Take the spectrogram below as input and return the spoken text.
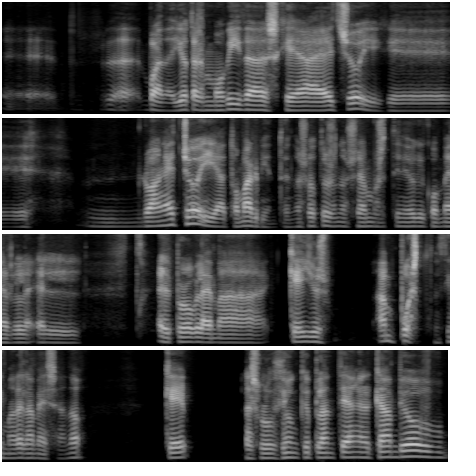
eh, bueno, y otras movidas que ha hecho y que lo han hecho y a tomar viento. Nosotros nos hemos tenido que comer el, problema que ellos han puesto encima de la mesa, ¿no? Que la solución que plantean el cambio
